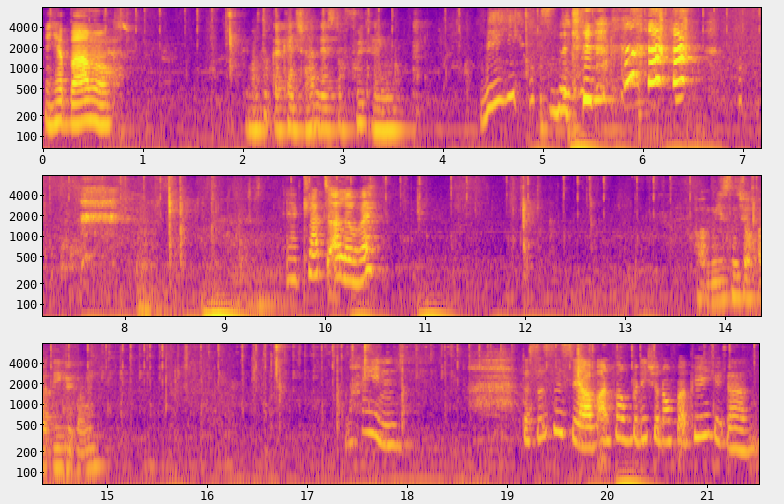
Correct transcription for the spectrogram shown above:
Ich hab Barmox. Der macht doch gar keinen Schaden, der ist doch Full Tank. Wie? Er klatscht alle weg. Aber mir ist nicht auf AD gegangen. Nein. Das ist es ja. Am Anfang bin ich schon auf AP gegangen.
